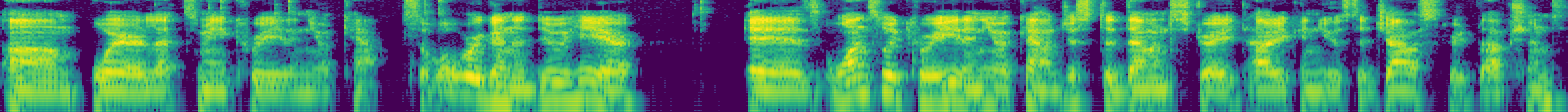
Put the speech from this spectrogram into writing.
um, where it lets me create a new account. So what we're going to do here is once we create a new account, just to demonstrate how you can use the JavaScript options.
